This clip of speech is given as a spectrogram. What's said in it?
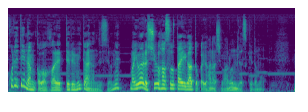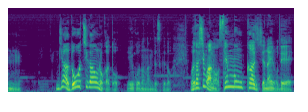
これでなんか分かれてるみたいなんですよね。まあ、いわゆる周波数帯がとかいう話もあるんですけども。うん。じゃあどう違うのかということなんですけど、私もあの、専門家じゃないので、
